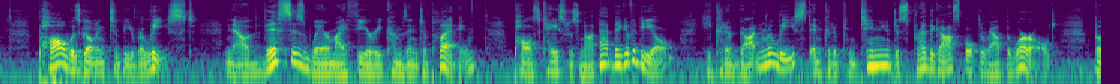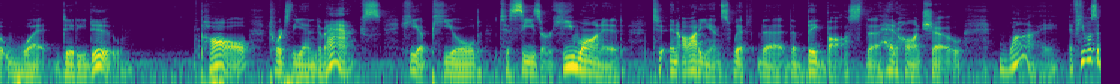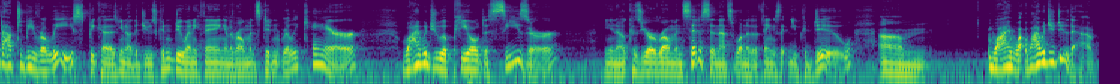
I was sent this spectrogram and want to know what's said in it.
Paul was going to be released. Now, this is where my theory comes into play. Paul's case was not that big of a deal. He could have gotten released and could have continued to spread the gospel throughout the world. But what did he do? Paul, towards the end of Acts, he appealed to Caesar. He wanted to an audience with the the big boss, the head honcho. Why? If he was about to be released because, you know, the Jews couldn't do anything and the Romans didn't really care, why would you appeal to Caesar? You know, because you're a Roman citizen, that's one of the things that you could do. Um, why, why, why would you do that?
